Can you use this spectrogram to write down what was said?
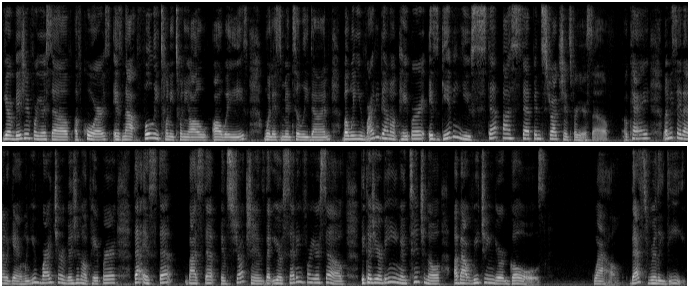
Your vision for yourself, of course, is not fully 2020 all, always when it's mentally done, but when you write it down on paper, it's giving you step by step instructions for yourself. Okay, let me say that again. When you write your vision on paper, that is step by step instructions that you're setting for yourself because you're being intentional about reaching your goals. Wow, that's really deep.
